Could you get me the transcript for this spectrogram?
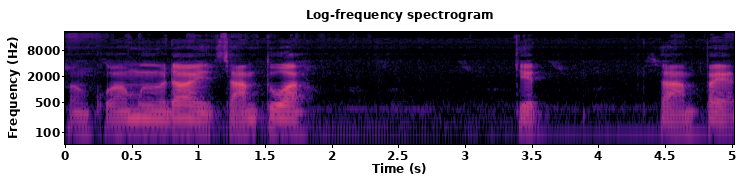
ฝั่งขวามือได้สามตัวเจ็ดสามแปด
